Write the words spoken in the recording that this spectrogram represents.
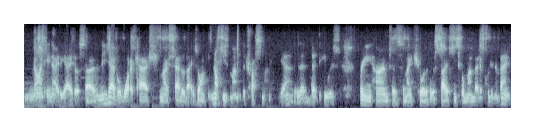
1988 or so, and he'd have a wad of cash most Saturdays on him, not his money, the trust money, yeah, that, that he was bringing home to, to make sure that it was safe until Monday to put in the bank.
